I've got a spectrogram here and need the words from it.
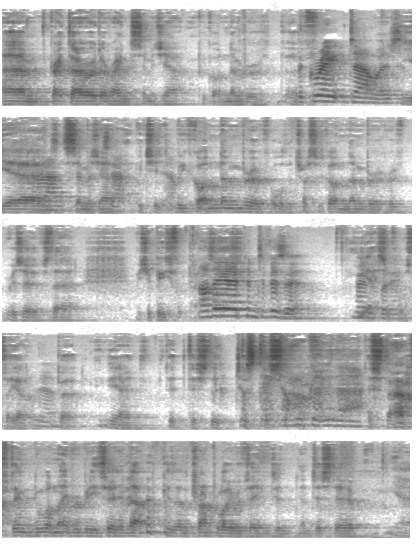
um, Great Doward around Symonds Yat, we've got a number of, of the Great Doward. Yeah, Symonds Yat, Simajat, which is yeah. we've got a number of all the trusts have got a number of re- reserves there, which are beautiful. Are they open to visit? for Yes, anybody? of course they are. Yeah. But yeah, the, this the Just the, the don't all staff, go there. the staff don't want everybody turning up because they'll trample over things and, and just uh, yeah.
